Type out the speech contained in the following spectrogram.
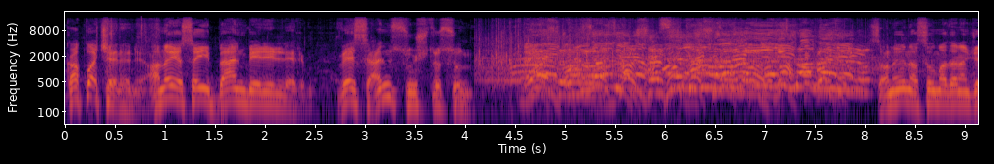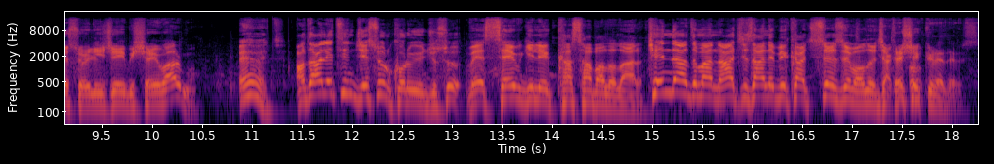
Kapa çeneni. Anayasayı ben belirlerim. Ve sen suçlusun. Sanığın asılmadan önce söyleyeceği bir şey var mı? Evet. Adaletin cesur koruyucusu ve sevgili kasabalılar. Kendi adıma naçizane birkaç sözüm olacak. Teşekkür ederiz.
